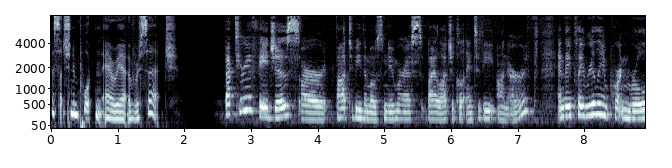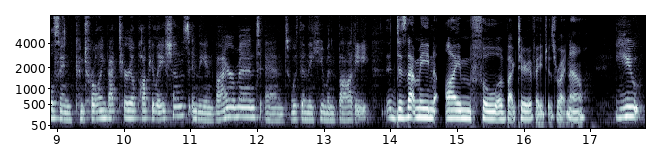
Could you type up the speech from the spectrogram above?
are such an important area of research. Bacteriophages are thought to be the most numerous biological entity on Earth, and they play really important roles in controlling bacterial populations in the environment and within the human body. Does that mean I'm full of bacteriophages right now? You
